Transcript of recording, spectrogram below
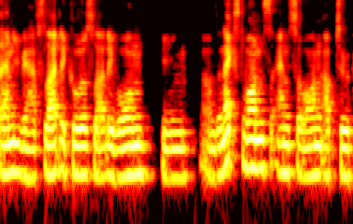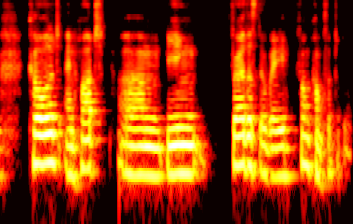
Then we have slightly cool, slightly warm being um, the next ones, and so on up to cold and hot um, being furthest away from comfortable.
